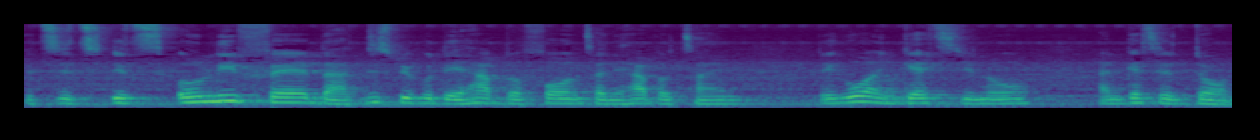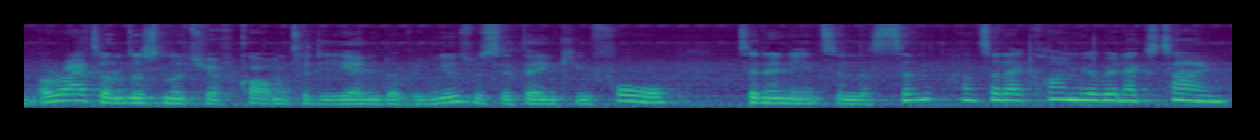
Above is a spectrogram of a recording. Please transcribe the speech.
It's, it's, it's only fair that these people, they have the funds and they have the time. They go and get, you know, and get it done. All right, on this note, you have come to the end of the news. We say thank you for tuning in to listen. Until I come your way next time,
